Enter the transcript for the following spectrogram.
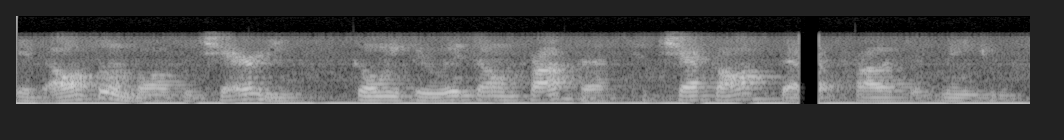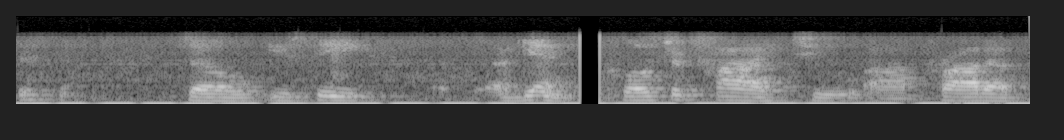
It also involves the charity going through its own process to check off that product as being consistent. So you see, again, closer ties to uh, product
